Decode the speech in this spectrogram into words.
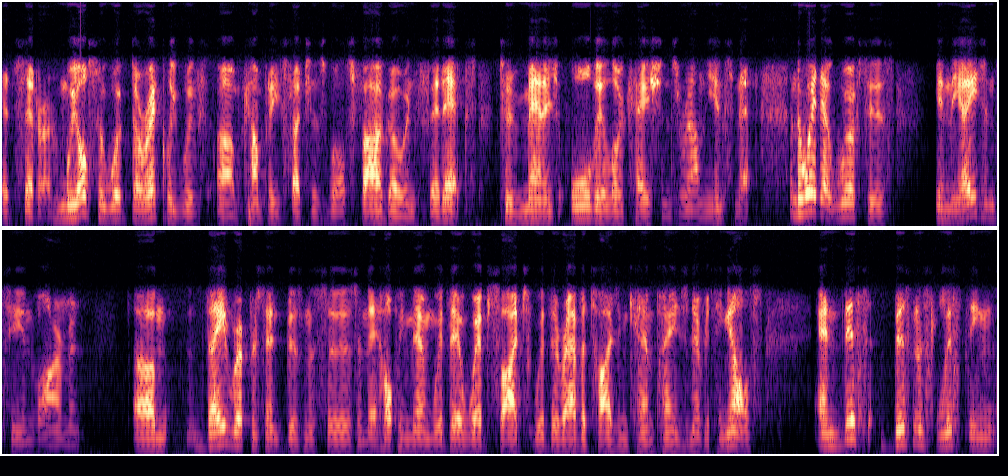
etc. And we also work directly with um, companies such as Wells Fargo and FedEx to manage all their locations around the internet. And the way that works is in the agency environment, um, they represent businesses and they're helping them with their websites, with their advertising campaigns and everything else. And this business listing,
